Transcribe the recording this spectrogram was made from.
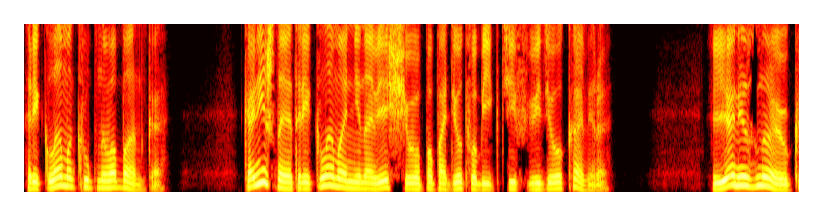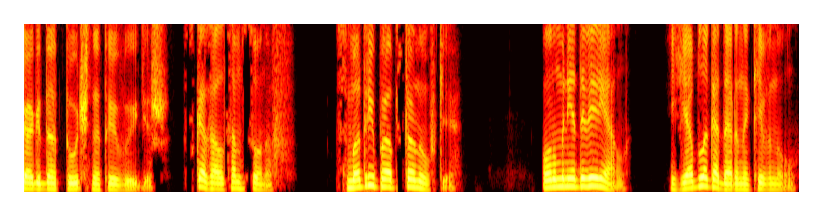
реклама крупного банка. Конечно, эта реклама ненавязчиво попадет в объектив видеокамеры. «Я не знаю, когда точно ты выйдешь», — сказал Самсонов. «Смотри по обстановке». Он мне доверял. Я благодарно кивнул.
